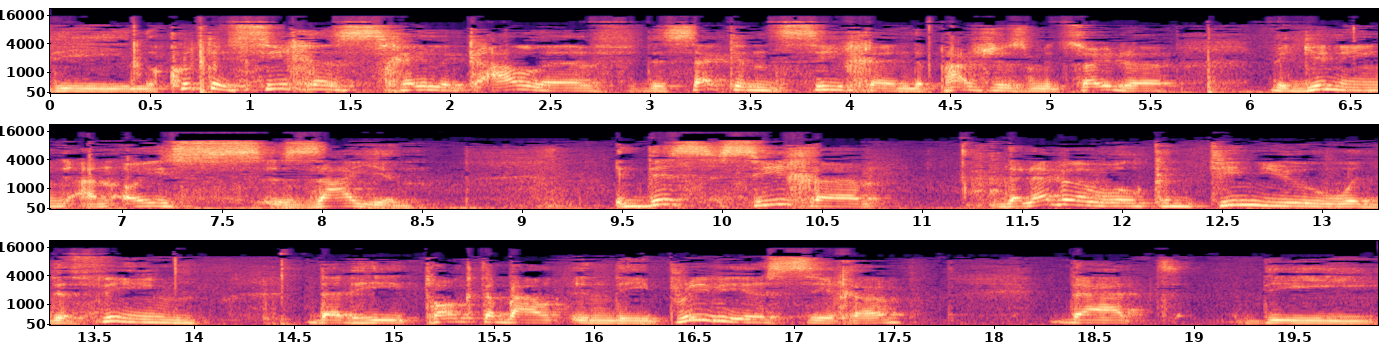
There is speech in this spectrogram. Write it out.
the Likkutei Sichas Chelik Aleph, the second Sicha in the Parshas Mitzoyra, beginning on Ois Zayin. In this Sicha, the Rebbe will continue with the theme that he talked about in the previous Sicha, that the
